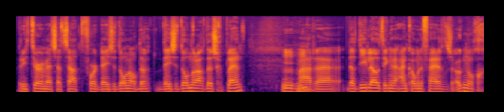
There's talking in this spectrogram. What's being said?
returnwedstrijd staat voor deze donderdag, deze donderdag dus gepland. Mhm. Maar eh, dat die loting de aankomende vrijdag dus ook nog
